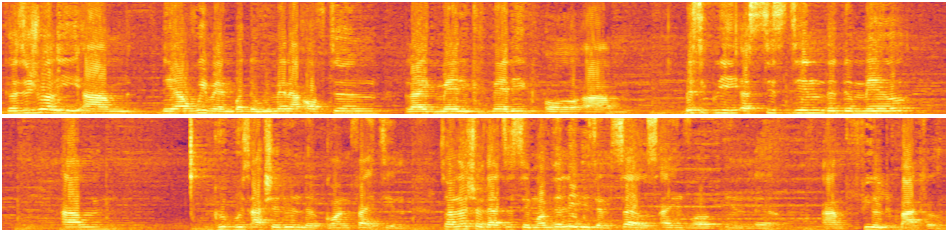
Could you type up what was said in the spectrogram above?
Because usually um, they have women, but the women are often like medic, medic or um, basically assisting the, the male um, group who's actually doing the gunfighting. So I'm not sure that's the same. Of the ladies themselves are involved in the um, field battle.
